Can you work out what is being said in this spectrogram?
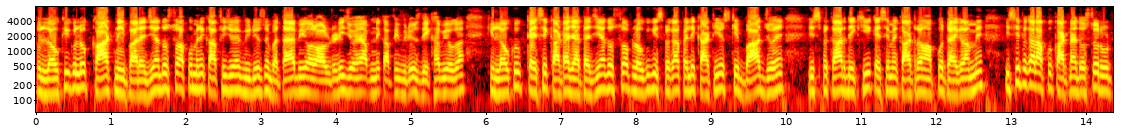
तो लौकी को लोग काट नहीं पा रहे हैं। जी हाँ दोस्तों, आपको मैंने काफ़ी जो है वीडियोस में बताया भी और ऑलरेडी जो है आपने काफ़ी वीडियोज़ देखा भी होगा कि लौकी को कैसे काटा जाता है। जी हाँ दोस्तों, आप लौकी को इस प्रकार पहले काटिए, उसके बाद जो है इस प्रकार देखिए कैसे मैं काट रहा हूँ आपको डायग्राम में। इसी प्रकार आपको काटना है दोस्तों, रोट,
